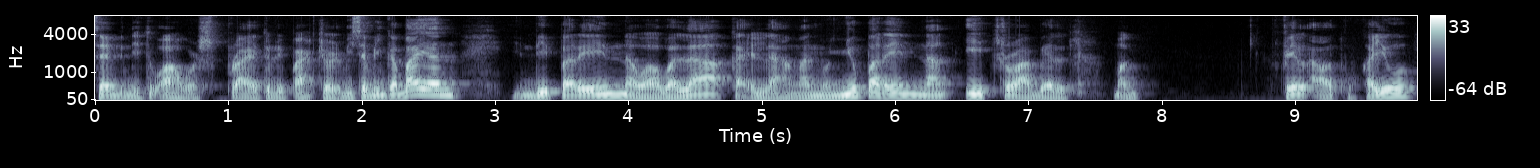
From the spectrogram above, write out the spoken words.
72 hours prior to departure. Ibig sabihin kabayan, hindi pa rin nawawala, kailangan mo nyo pa rin ng e-travel. Mag-fill out ko kayo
